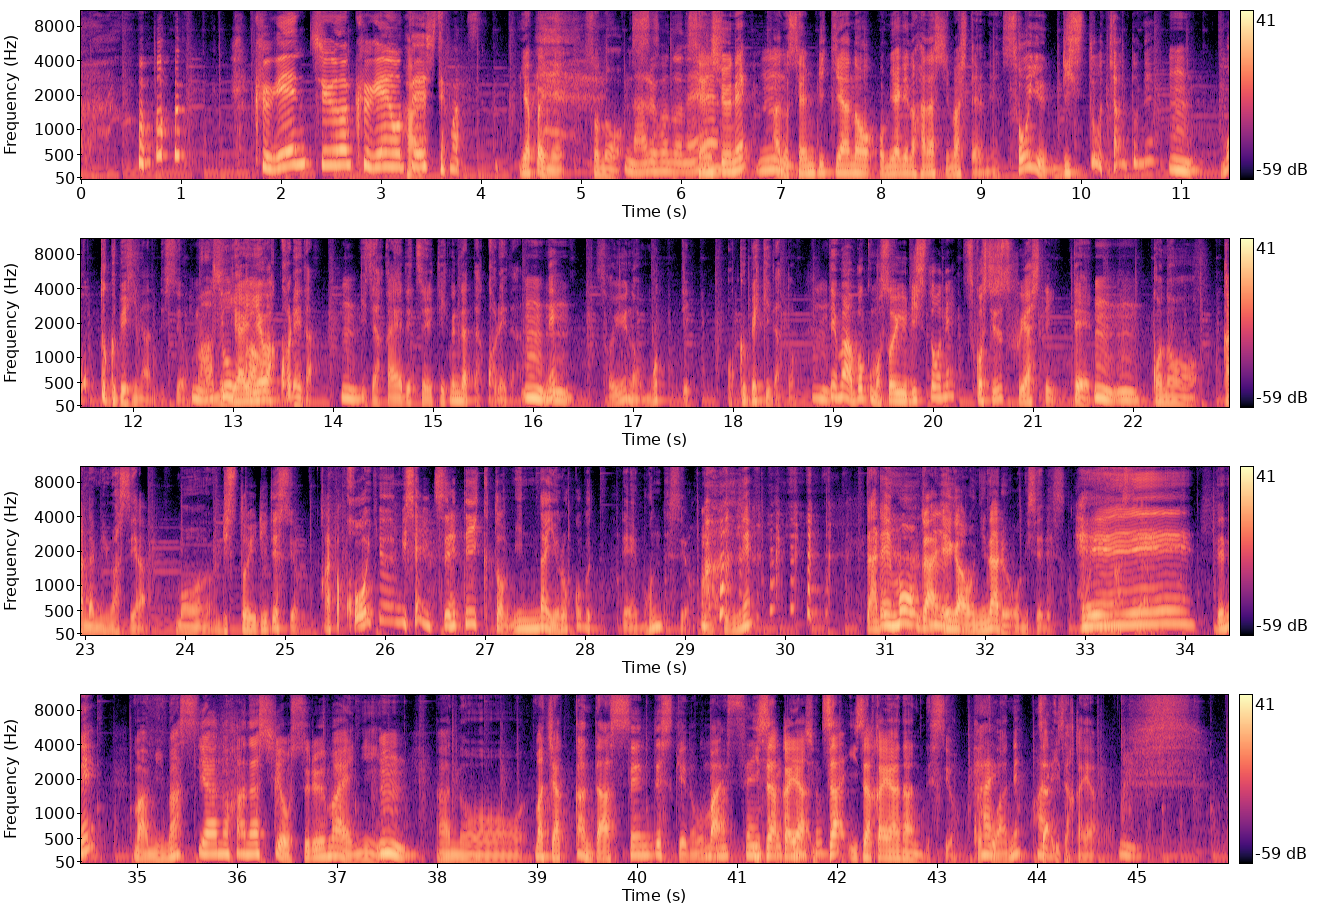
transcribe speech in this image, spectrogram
苦言中の苦言を呈してます。やっぱりねその なるほどね。先週ね、うん。あの千匹屋のお土産の話しましたよね。そういうリストをちゃんとねうん。持っとくべきなんですよ、まあお土産はこれだ。うん。居酒屋で連れて行くんだったらこれだ、うん。ね。そういうのを持っておくべきだと、うん。でまあ僕もそういうリストをね少しずつ増やしていって、うんうん。この神田見ますやもうリスト入りですよ。やっぱこういう店に連れて行くとみんな喜ぶってもんですよ。本当にね。誰もが笑顔になるお店です、この見ますやへえでねまあ見ますやの話をする前に、うん。あのーまあ、若干脱線ですけども、まあ、居酒屋ザ居酒屋なんですよ。ここはね、はい。ザ居酒屋。うん。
